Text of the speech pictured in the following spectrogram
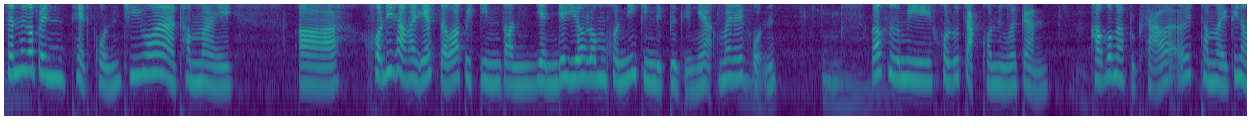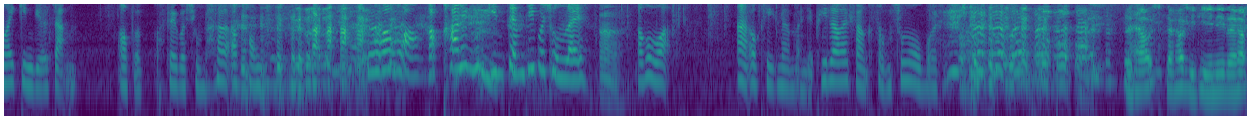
ฉะนั้นก็เป็นเหตุผลที่ว่าทำไมเอ่อ คนที่ทำ IF แต่ว่าไปกินตอนเย็นเยอะๆแล้วบางคนยิ่งกินดึกๆอย่างเงี้ยไม่ได้ผลอืมก็คือมีคนรู้จักคนหนึ่งแล้วกัน เขาก็มาปรึกษาว่า เอ้ยทำไมพี่น้อยกินเยอะจังเอาแบบไปประชุมแล้วเอาของเอาของกับข้าวที่กินเต็มที่ประชุมเลยอ่าแล้วก็บอกว่าอะโอเคมาเดี๋ยวพี่เล่าให้ฟังสองชั่วโมงเลยจะเท่าจะเท่าอีพีนี้นะครับ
